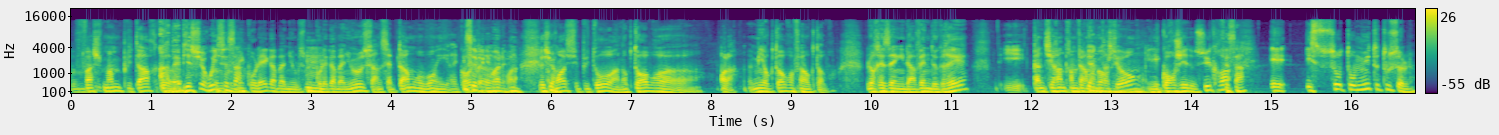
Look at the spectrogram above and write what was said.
vachement plus tard que, Ah, bah, bien sûr, oui, c'est ça. mes collègues à Banyuls. Mes Mm. collègues à c'est en septembre, bon, ils récoltent. C'est vrai, euh, voilà, voilà. bien sûr. Moi, je suis plutôt en octobre, euh, voilà, mi-octobre, fin octobre. Le raisin, il est à 20 degrés. Et quand il rentre en fermentation, il est gorgé de sucre ça. et il s'automute tout seul.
